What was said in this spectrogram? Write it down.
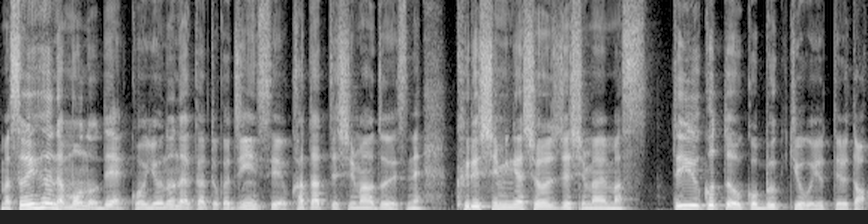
まあそういう風なもので、こう世の中とか人生を語ってしまうとですね、苦しみが生じてしまいます。っていうことをこう仏教が言ってると。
